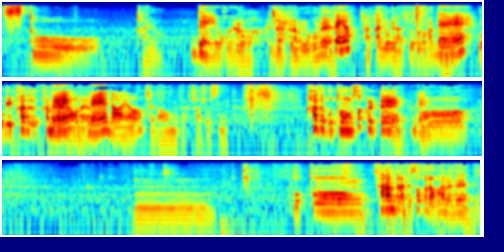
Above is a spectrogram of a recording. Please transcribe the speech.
스톱. 가요. 네, 요거요. 요거. 자, 네. 그러면 요거는 빼요? 잠깐 여기 놔두도록 할게요. 네. 여기 카드 카메라 네, 나오나요? 네, 나요. 자, 나옵니다. 자, 좋습니다. 카드 보통 섞을 때, 네. 어, 음, 보통 사람들한테 섞으라고 하면은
